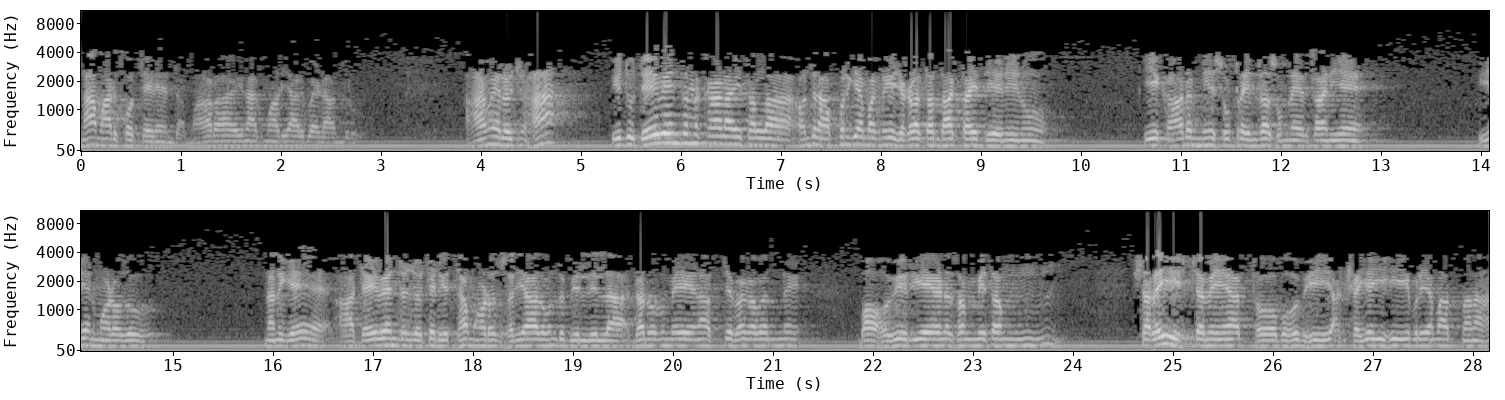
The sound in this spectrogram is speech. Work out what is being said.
ನಾ ಮಾಡ್ಕೋತೇನೆ ಅಂತ. ಮಹಾರಾಯನಾಗ್ ಮಾಡಿ, ಯಾರು ಬೇಡ ಅಂದ್ರು. ಆಮೇಲೆ ಅರ್ಜುನ ಹಾ, ಇದು ದೇವೇಂದ್ರನ ಕಾಡಾಯ್ತಲ್ಲ ಅಂದ್ರೆ ಅಪ್ಪನಿಗೆ ಮಗನಿಗೆ ಜಗಳ ತಂದಾಗ್ತಾ ಇದ್ದೀಯ ನೀನು? ಈ ಕಾಡನ್ನು ಸುಟ್ರೆ ಇಂದ್ರ ಸುಮ್ಮನೆ ಇರ್ತಾನಿಯೇ ಏನ್ ಮಾಡೋದು? ನನಗೆ ಆ ದೇವೇಂದ್ರ ಜೊತೆ ಯುದ್ಧ ಮಾಡೋದು ಸರಿಯಾದ ಒಂದು ಬಿಲ್ಲಿಲ್ಲ. ಧನುರ್ಮೇನಾಸ್ತಿ ಭಗವನ್ನೇ ಬಾಹುವೀರ್ಯೇಣ ಸಂಹಿತಂ. ಶರೈಶ್ಚ ಮೇ ಅರ್ಥೋ ಬಹುಭಿ ಅಕ್ಷಯೈ ಪ್ರಿಯಮಾತ್ಮನಃ.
